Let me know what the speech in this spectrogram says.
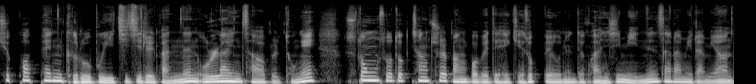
슈퍼팬 그루브의 지지를 받는 온라인 사업을 통해 수동소득 창출 방법에 대해 계속 배우는데 관심이 있는 사람이라면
